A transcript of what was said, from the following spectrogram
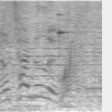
No time to lose.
